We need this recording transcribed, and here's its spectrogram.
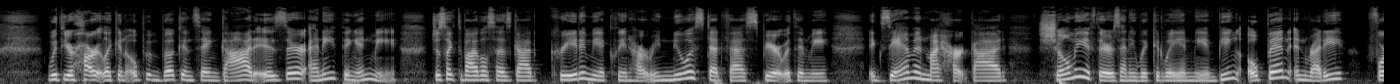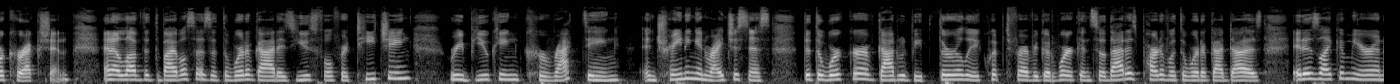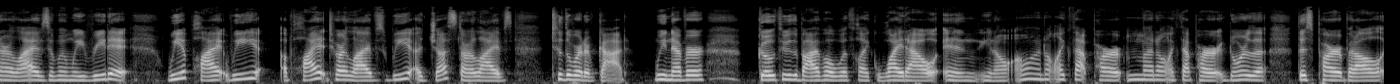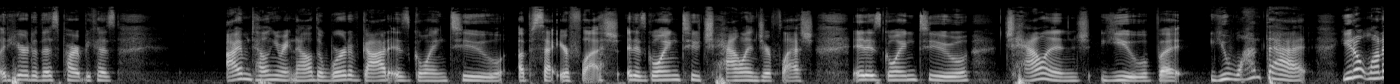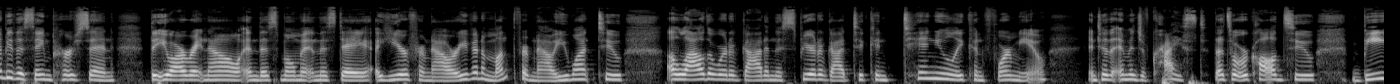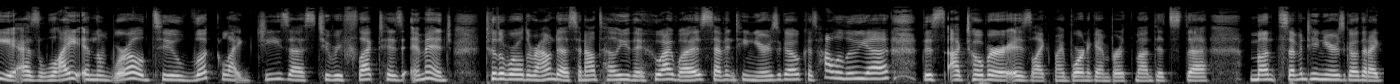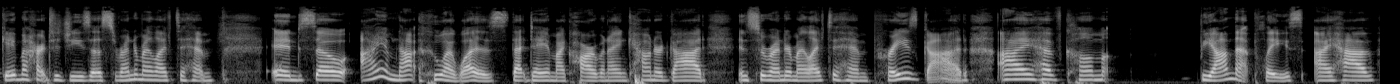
with your heart like an open book and saying, God, is there anything in me? Just like the Bible says, God created me a clean heart, renew a steadfast spirit within me. Examine my heart, God. Show me if there is any wicked way in me and being open and ready for correction. And I love that the Bible says that the Word of God is useful for teaching, rebuking, correcting, and training in righteousness, that the worker of God would be thoroughly equipped for every good work. And so that is part of what the Word of God does. It is like a mirror in our lives. And when we read it, we apply it, we apply it to our lives, we adjust our lives to the Word of God. We never go through the Bible with like white out and, you know, oh, I don't like that part. Mm, I don't like that part. Ignore the, this part, but I'll adhere to this part because I'm telling you right now, the word of God is going to upset your flesh. It is going to challenge your flesh. It is going to challenge you, but you want that. You don't want to be the same person that you are right now in this moment, in this day, a year from now, or even a month from now. You want to allow the word of God and the spirit of God to continually conform you into the image of Christ. That's what we're called to be as light in the world, to look like Jesus, to reflect his image to the world around us. And I'll tell you that who I was 17 years ago, because hallelujah, this October is like my born again birth month. It's the month 17 years ago that I gave my heart to Jesus, surrendered my life to him. And so I am not who I was that day in my car when I encountered God and surrendered my life to Him. Praise God. I have come beyond that place. I have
